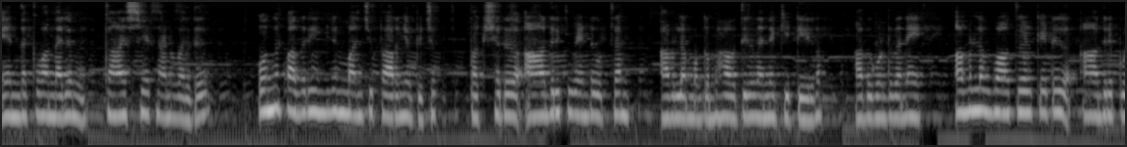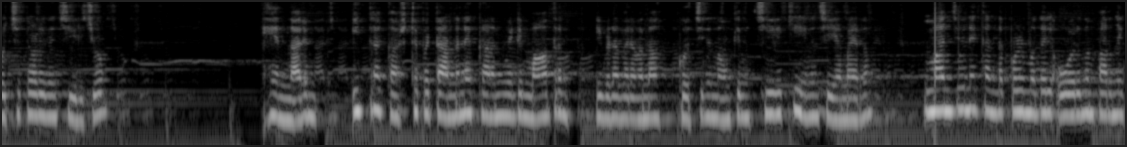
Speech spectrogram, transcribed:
എന്തൊക്കെ വന്നാലും കാശിയേട്ടനാണ് വലുത്. ഒന്ന് പതറിയെങ്കിലും മഞ്ജു പറഞ്ഞൊപ്പിച്ചു. പക്ഷെ അത് ആതിരയ്ക്ക് വേണ്ട ഉത്തരം അവളുടെ മുഖഭാവത്തിൽ തന്നെ കിട്ടിയിരുന്നു. അതുകൊണ്ട് തന്നെ അവളുടെ വാക്കുകൾ കേട്ട് ആദര പുച്ഛത്തോടെ നിന്ന് ചിരിച്ചു. എന്നാലും ഇത്ര കഷ്ടപ്പെട്ട അണ്ണനെ കാണാൻ വേണ്ടി മാത്രം ഇവിടെ വരെ വന്ന കൊച്ചിനെ നോക്കി ചിരിക്കുകയും ചെയ്യാമായിരുന്നു. മഞ്ജുവിനെ കണ്ടപ്പോൾ മുതൽ ഓരോന്നും പറഞ്ഞ്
